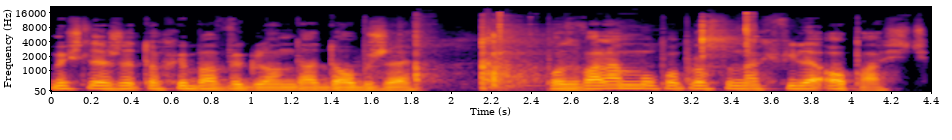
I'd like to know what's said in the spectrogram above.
Myślę, że to chyba wygląda dobrze. Pozwalam mu po prostu na chwilę opaść.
